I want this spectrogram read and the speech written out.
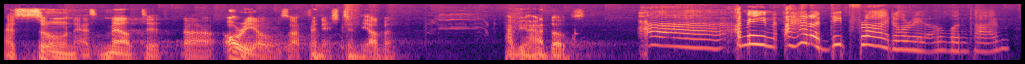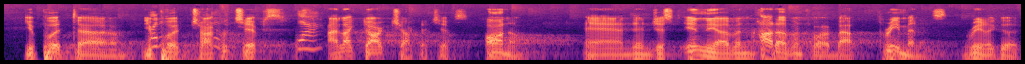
as soon as melted uh, Oreos are finished in the oven. Have you had those? Ah, mean, I had a deep fried Oreo one time. You put uh, you What- put chocolate chips. Yeah. I like dark chocolate chips on them, and then just in the oven, hot oven for about three minutes. Really good.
